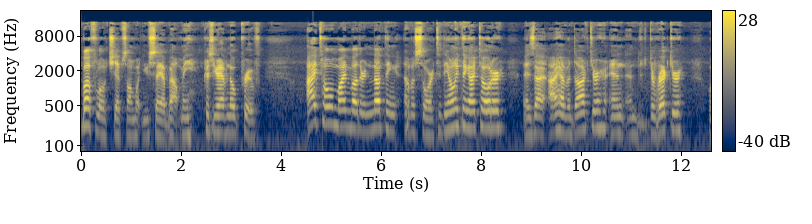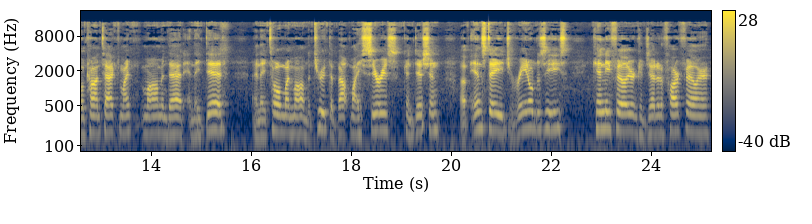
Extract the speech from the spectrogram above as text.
Buffalo chips on what you say about me, because you have no proof. I told my mother nothing of a sort. The only thing I told her is that I have a doctor and, and director will contact my mom and dad, and they did. And they told my mom the truth about my serious condition of end stage renal disease, kidney failure, and congenital heart failure.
